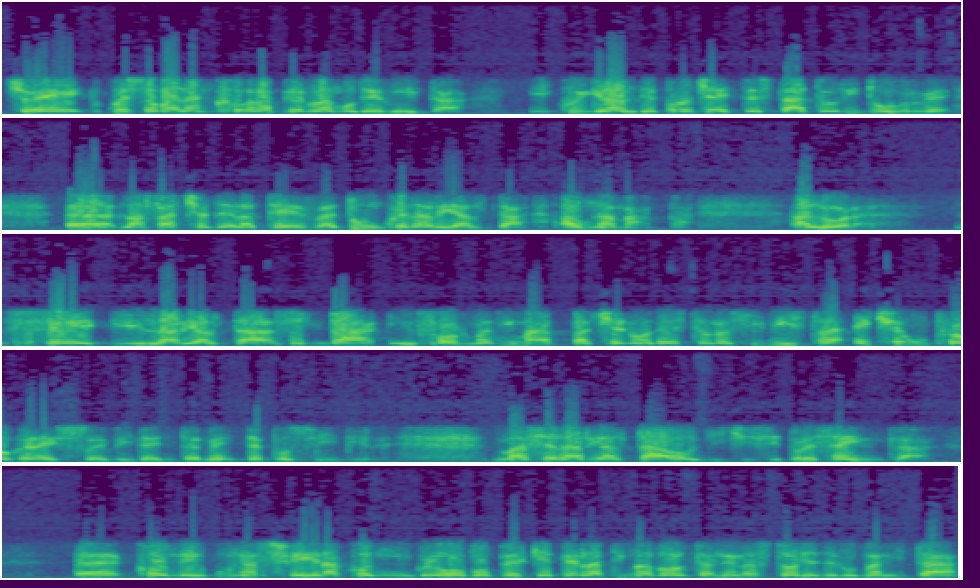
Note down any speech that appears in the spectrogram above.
cioè questo vale ancora per la modernità il cui grande progetto è stato ridurre eh, la faccia della terra, dunque la realtà, a una mappa. Allora, se la realtà si dà in forma di mappa c'è una destra e una sinistra e c'è un progresso evidentemente possibile. Ma se la realtà oggi ci si presenta eh, come una sfera, come un globo, perché per la prima volta nella storia dell'umanità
